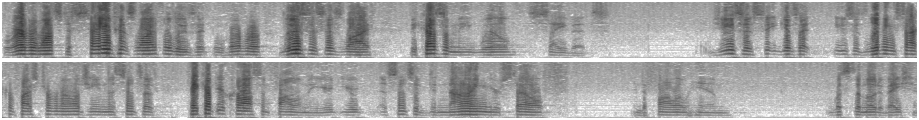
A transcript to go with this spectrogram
Whoever wants to save his life will lose it. Whoever loses his life because of me will save it. Jesus he gives uses living sacrifice terminology in the sense of take up your cross and follow me. You're, you're a sense of denying yourself and to follow him. What's the motivation?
